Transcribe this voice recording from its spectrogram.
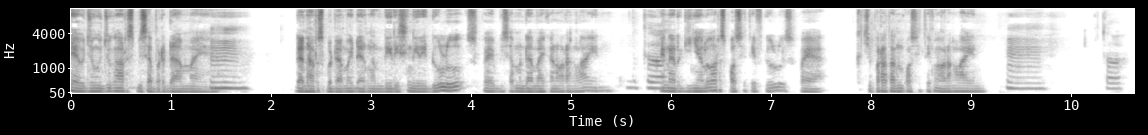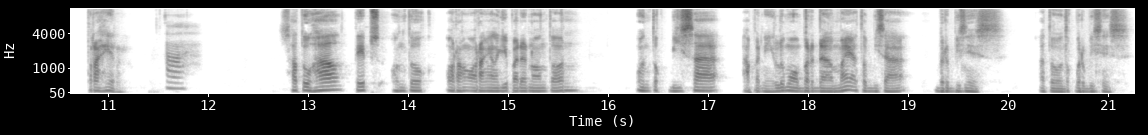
Ya ujung-ujungnya harus bisa berdamai ya. hmm, Dan harus berdamai dengan diri sendiri dulu supaya bisa mendamaikan orang lain. betul Energinya lu harus positif dulu supaya kecipratan positifnya orang lain. Hmm, Terakhir. Apa? Satu hal tips untuk orang-orang yang lagi pada nonton untuk bisa apa nih? Lu mau berdamai atau bisa berbisnis atau untuk berbisnis?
